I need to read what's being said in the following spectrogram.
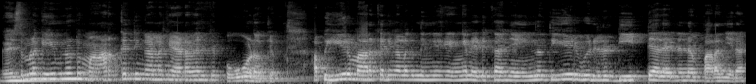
ഗൈസ് നമ്മളെ ഗെയിമിലോട്ട് മാർക്കറ്റിംഗ് ആളൊക്കെ പോവുകയാണ് ഓക്കെ അപ്പോൾ ഈ ഒരു മാർക്കറ്റിംഗ് ആളൊക്കെ നിങ്ങൾക്ക് എങ്ങനെ എടുക്കാൻ ഞാൻ ഇന്നത്തെ ഈ ഒരു വീഡിയോയിൽ ഡീറ്റെയിൽ ആയിട്ട് ഞാൻ പറഞ്ഞുതരാം.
